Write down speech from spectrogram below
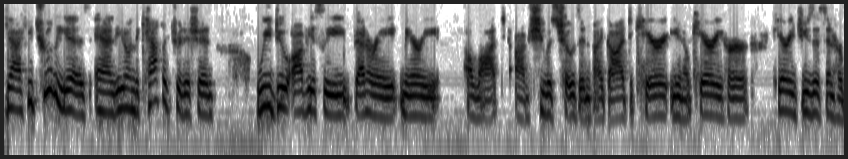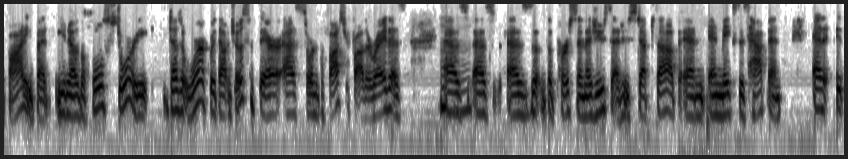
Yeah, he truly is. And, you know, in the Catholic tradition, we do obviously venerate Mary a lot. Um, she was chosen by God to carry, you know, carry her, carry Jesus in her body. But you know, the whole story doesn't work without Joseph there as sort of the foster father, right? As, mm-hmm. as, as, as the, person, as you said, who steps up and and makes this happen. And it,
